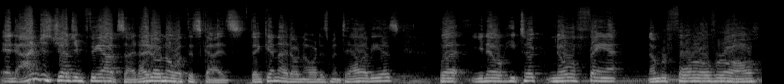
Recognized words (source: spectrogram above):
And I'm just judging from the outside. I don't know what this guy's thinking. I don't know what his mentality is. But, you know, he took Noah Fant, number four overall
